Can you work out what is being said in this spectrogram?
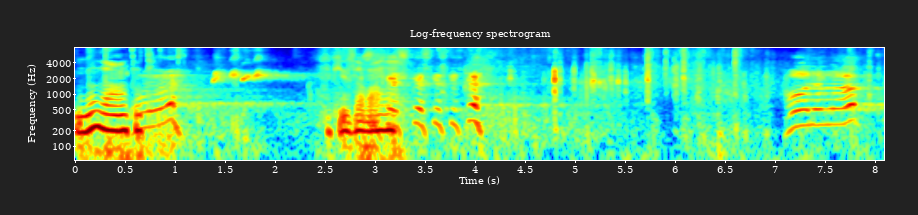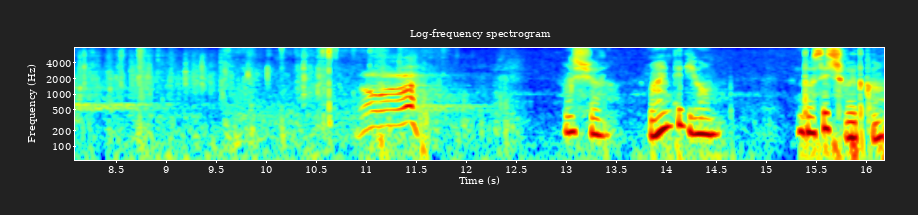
Ну да, тут такі завали. Киш, киш. Оп. Ну що, маємо підйом. Досить швидко.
